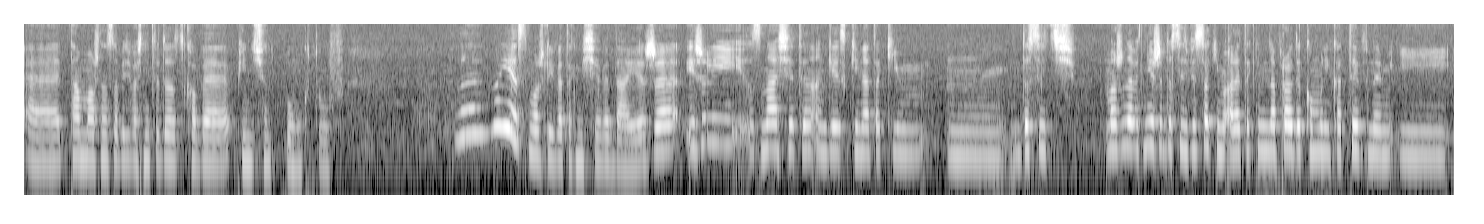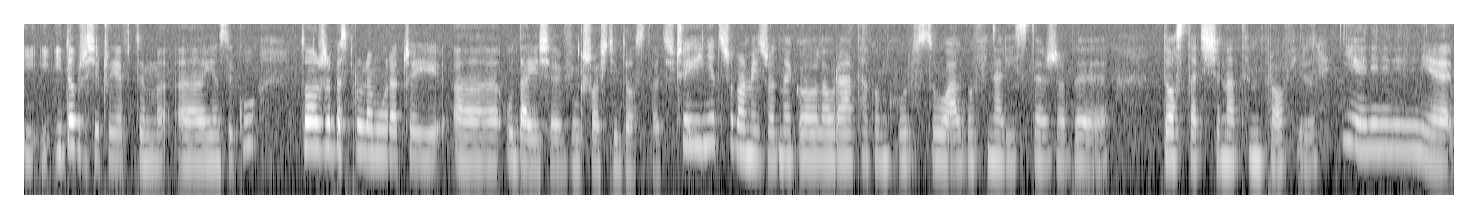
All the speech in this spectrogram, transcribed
e, tam można zdobyć właśnie te dodatkowe 50 punktów. No, no, jest możliwe, tak mi się wydaje, że jeżeli zna się ten angielski na takim mm, dosyć, może nawet nie, że dosyć wysokim, ale takim naprawdę komunikatywnym i, i, i dobrze się czuje w tym e, języku, to że bez problemu raczej e, udaje się w większości dostać. Czyli nie trzeba mieć żadnego laureata konkursu albo finalistę, żeby dostać się na ten profil? Nie, nie, nie, nie, nie.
